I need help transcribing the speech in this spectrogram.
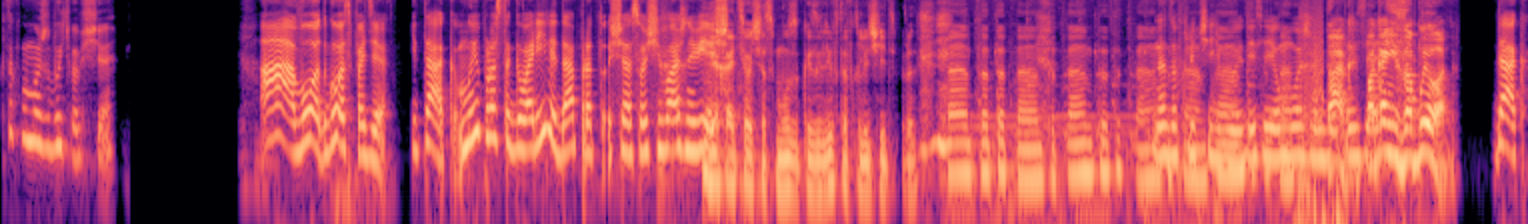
Как такое может быть вообще? А, вот, господи. Итак, мы просто говорили, да, про сейчас очень важную Я вещь. хотел сейчас музыку из лифта включить. Надо включить будет, если ее можно Так, пока не забыла. Так,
